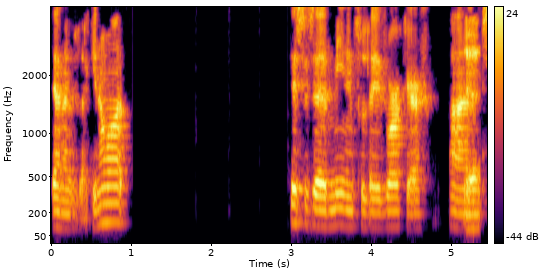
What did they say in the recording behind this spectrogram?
Then I was like, you know what? This is a meaningful day's work here. And, yeah.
